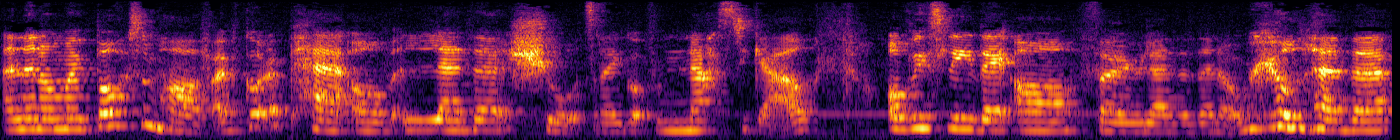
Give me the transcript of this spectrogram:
And then on my bottom half, I've got a pair of leather shorts that I got from Nasty Gal. Obviously they are faux leather, they're not real leather.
